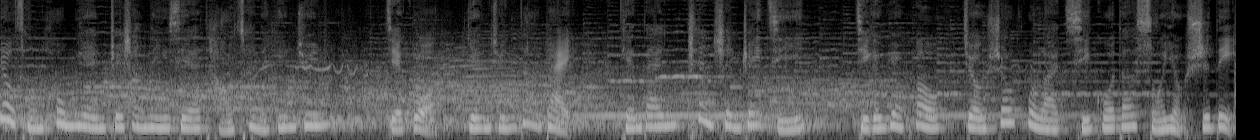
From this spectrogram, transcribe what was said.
又从后面追上那一些逃窜的燕军，结果燕军大败，田单趁胜追击，几个月后就收复了齐国的所有失地。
